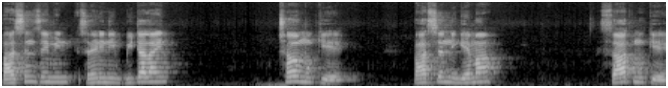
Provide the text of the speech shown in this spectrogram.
પાસ્ટન સેમી, શ્રેણીની બીટા લાઈન છ મૂકીએ. પાસ્ટનની ગેમા સાત મૂકીએ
